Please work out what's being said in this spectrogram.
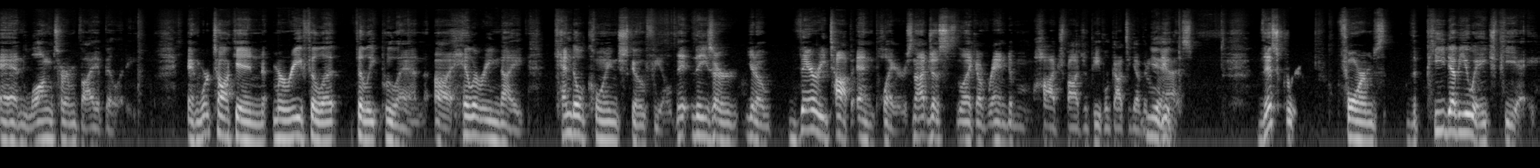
and long-term viability. And we're talking Marie Philip Philippe Poulin, uh, Hilary Knight, Kendall Coyne Schofield. Th- these are, you know, very top end players, not just like a random hodgepodge of people got together to yeah. do this. This group forms the PWHPA,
